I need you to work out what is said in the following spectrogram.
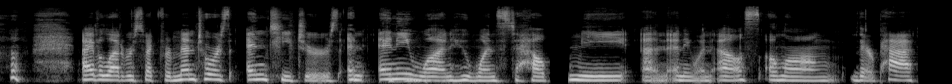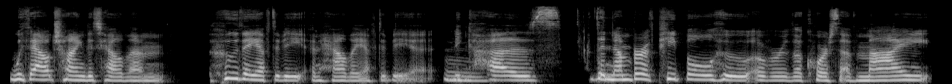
I have a lot of respect for mentors and teachers and anyone who wants to help me and anyone else along their path without trying to tell them who they have to be and how they have to be it mm. because the number of people who over the course of my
